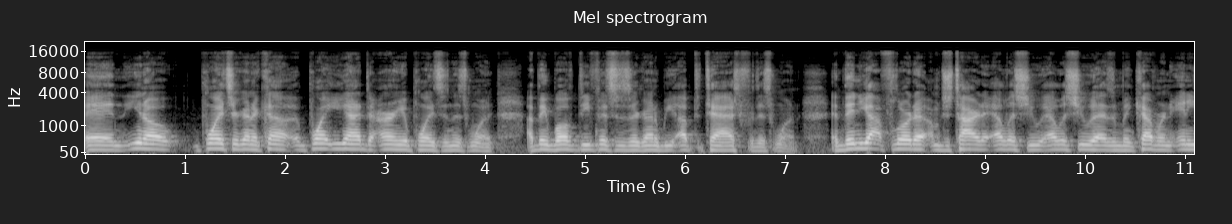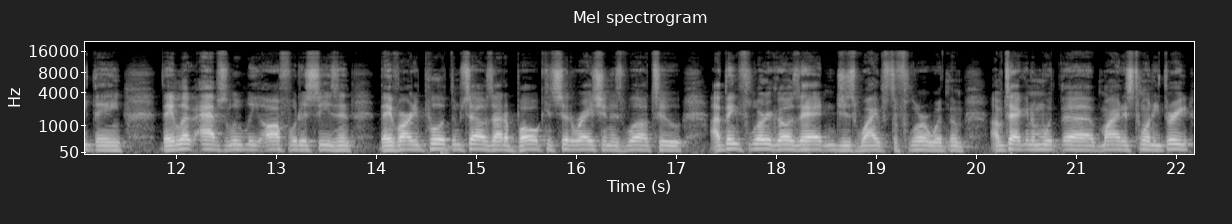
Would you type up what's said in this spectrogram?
and you know points are going to come. Point you got to earn your points in this one. I think both defenses are going to be up to task for this one. And then you got Florida. I'm just tired of LSU. LSU hasn't been covering anything. They look absolutely awful this season. They've already pulled themselves out of bowl consideration as well too. I think Florida goes ahead and just wipes the floor with them. I'm taking them with uh, minus 23.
